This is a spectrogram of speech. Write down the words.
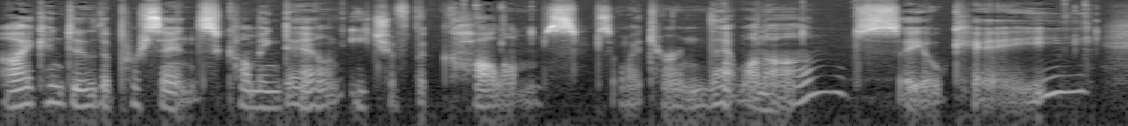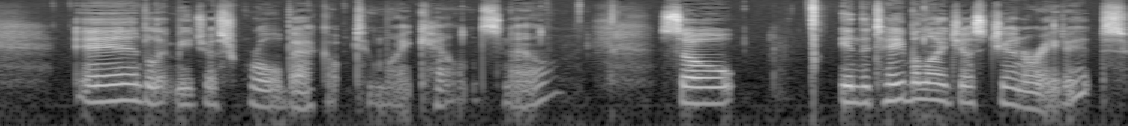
I can do the percents coming down each of the columns. So I turn that one on, say OK, and let me just scroll back up to my counts now. So in the table I just generated,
